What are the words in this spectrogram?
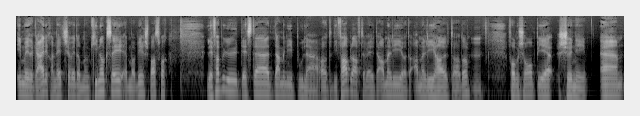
immer wieder geil. Ich habe letztes Jahr wieder im Kino gesehen, hat mir wirklich Spaß gemacht. Le Fabuleux Destin d'Amélie Poulain oder Die fabelhafte Welt der Amélie oder Amélie halt, oder? Vom Jean-Pierre Jeunet. Ähm,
